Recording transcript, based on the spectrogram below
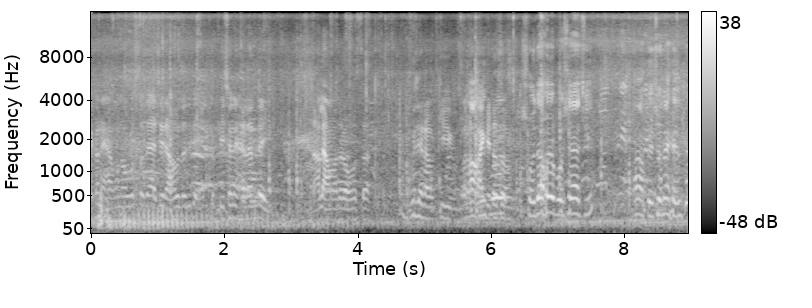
এখন এমন অবস্থাতে আছি রাহুল যদি একটু পিছনে হেলান দেয় তাহলে আমাদের অবস্থা বুঝে নাও কি বাকিটা তো। সোজা হয়ে বসে আছি। হ্যাঁ পেছনে হেলতে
